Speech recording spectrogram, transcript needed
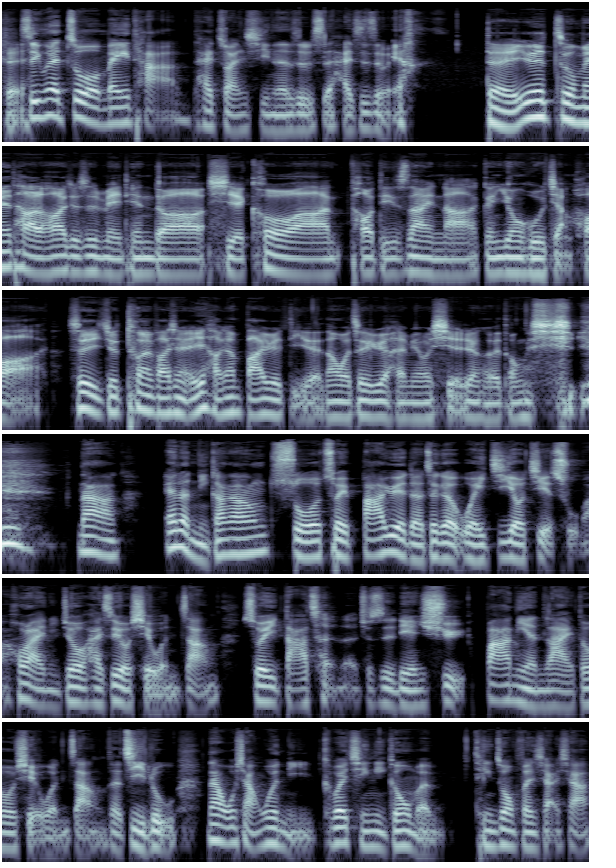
对，是因为做 Meta 太专心了，是不是？还是怎么样？对，因为做 Meta 的话，就是每天都要写 code 啊，跑 design 啊，跟用户讲话，所以就突然发现，哎，好像八月底了，那我这个月还没有写任何东西。那 Alan，你刚刚说，所以八月的这个危机有解除嘛？后来你就还是有写文章，所以达成了就是连续八年来都有写文章的记录。那我想问你，可不可以请你跟我们？听众分享一下，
